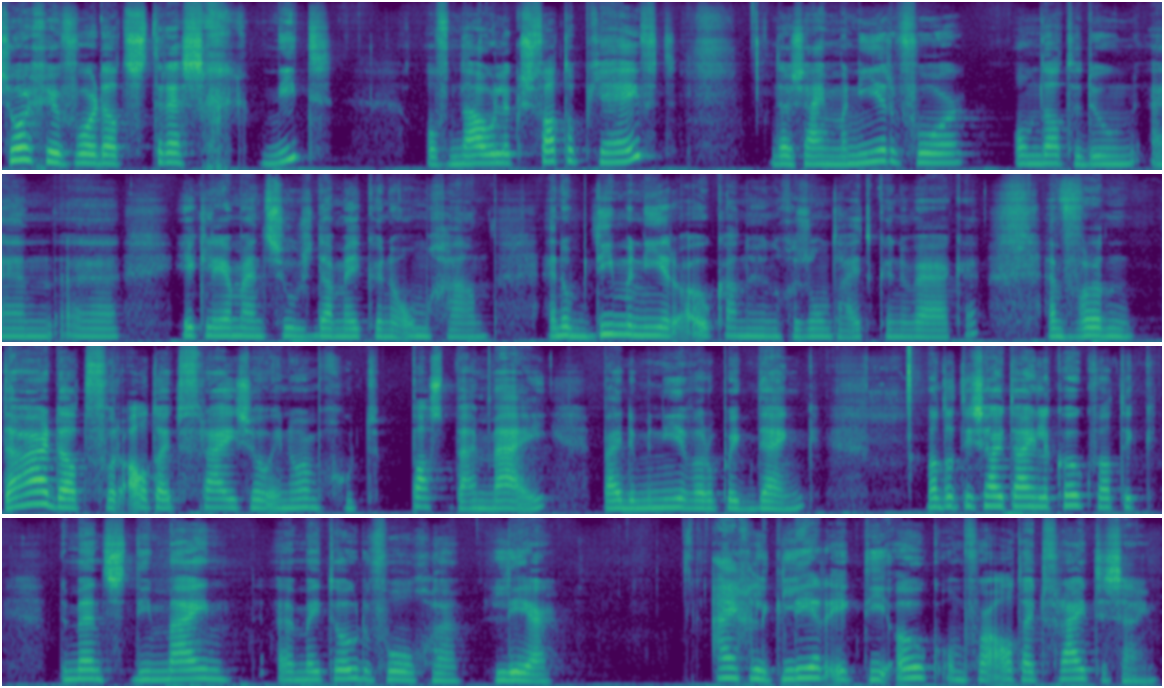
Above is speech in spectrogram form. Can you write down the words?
Zorg ervoor dat stress niet of nauwelijks vat op je heeft. Er zijn manieren voor om dat te doen. En uh, ik leer mensen hoe ze daarmee kunnen omgaan. En op die manier ook aan hun gezondheid kunnen werken. En vandaar dat voor altijd vrij zo enorm goed past bij mij. Bij de manier waarop ik denk. Want dat is uiteindelijk ook wat ik de mensen die mijn uh, methode volgen leer. Eigenlijk leer ik die ook om voor altijd vrij te zijn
